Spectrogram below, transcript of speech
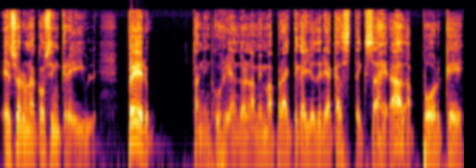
eso era una cosa increíble. Pero están incurriendo en la misma práctica, yo diría que hasta exagerada, porque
